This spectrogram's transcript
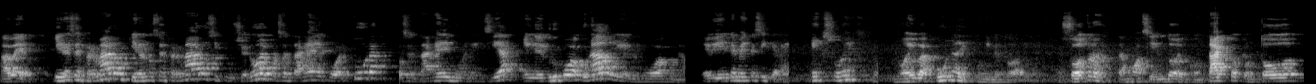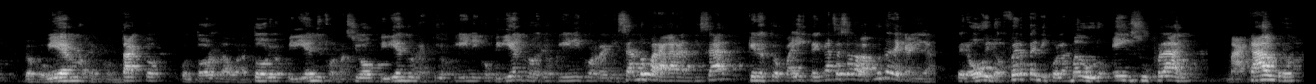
a ver quiénes se enfermaron, quiénes no se enfermaron, si funcionó el porcentaje de cobertura, porcentaje de inmunidad en el grupo vacunado y en el grupo vacunado. Evidentemente sí que la Eso es, no hay vacuna disponible todavía. Nosotros estamos haciendo el contacto con todos los gobiernos, el contacto con todos los laboratorios, pidiendo información, pidiendo los estudios clínicos, pidiendo los estudios clínicos, revisando para garantizar que nuestro país tenga acceso a la vacuna de calidad. Pero hoy la oferta de Nicolás Maduro en su plan macabro,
